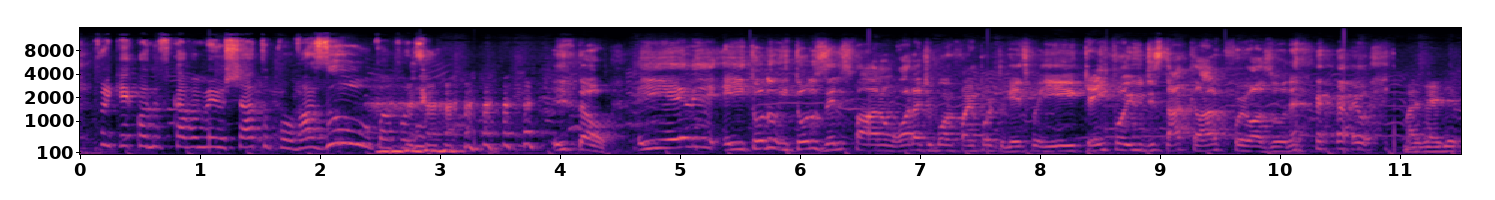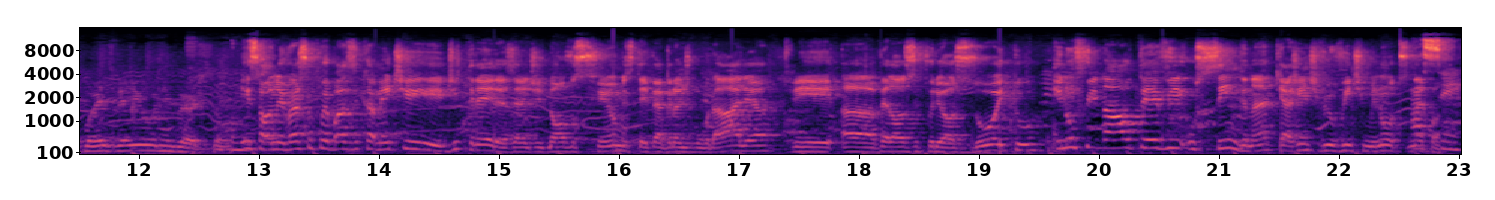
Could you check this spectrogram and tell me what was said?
Porque quando ficava meio chato, o povo, azul pra poder. Então, e ele. E, todo, e todos eles falaram hora de morfar em português. E quem foi o destaque, claro que foi o azul, né? Mas aí depois veio o Universal. Isso, o universo foi basicamente de trailers, né? De novos filmes. Teve A Grande Muralha, teve uh, Velozes e Furiosos 8. E no final teve o Sing, né? Que a gente viu 20 minutos, né? pô? Assim,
